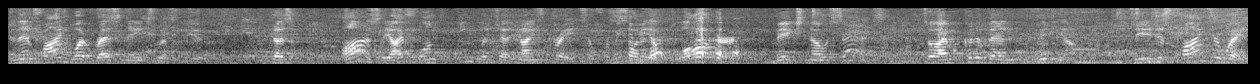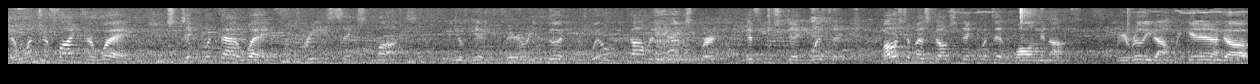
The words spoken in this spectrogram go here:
and then find what resonates with you. Because honestly, I flunked English at ninth grade. So for me to be a blogger makes no sense. So I could have been video. So you just find your way. Then once you find your way, stick with that way for three, six months. You'll get very good. You will become an expert if you stick with it. Most of us don't stick with it long enough. We really don't. We get in and go,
